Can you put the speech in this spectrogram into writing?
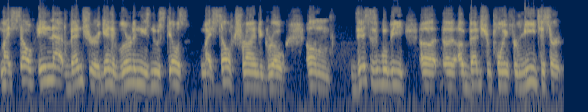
myself in that venture again of learning these new skills myself trying to grow. Um, this is will be uh, a, a, venture point for me to start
